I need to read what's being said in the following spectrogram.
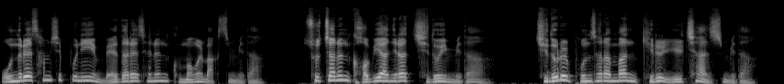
오늘의 30분이 매달에 새는 구멍을 막습니다. 숫자는 겁이 아니라 지도입니다. 지도를 본 사람만 길을 잃지 않습니다.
